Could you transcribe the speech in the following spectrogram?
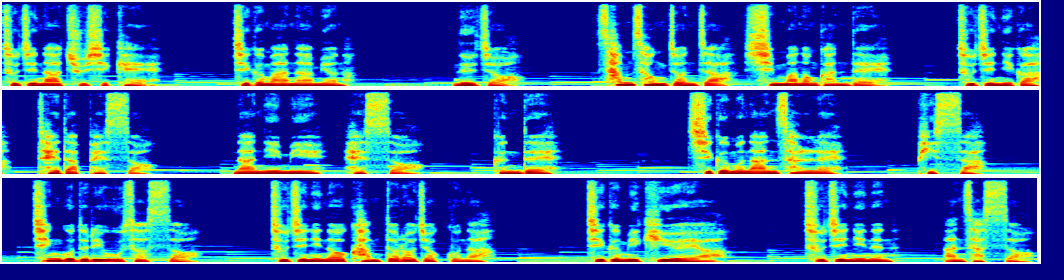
수진아 주식해. 지금 안 하면 늦어. 삼성전자 10만원 간대. 수진이가 대답했어. 난 이미 했어. 근데 지금은 안 살래. 비싸. 친구들이 웃었어. 수진이 너 감 떨어졌구나. 지금이 기회야. 수진이는 안 샀어.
